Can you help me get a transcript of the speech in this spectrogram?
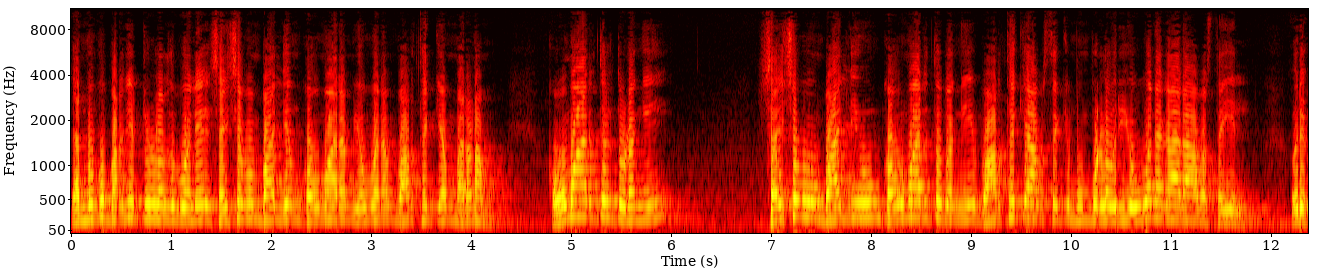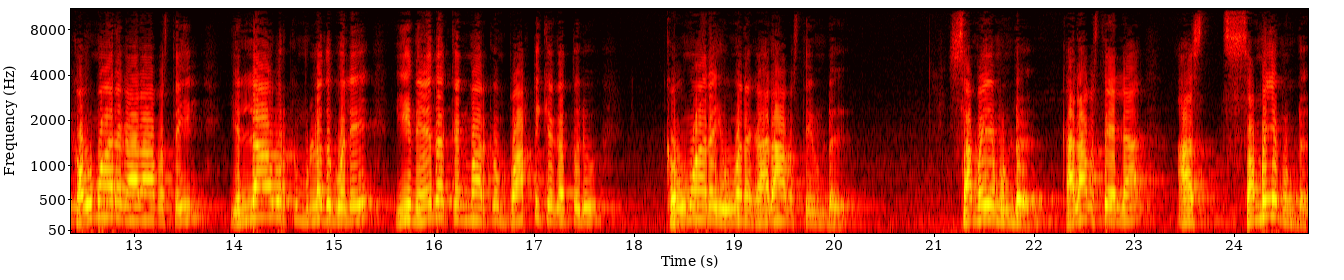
ഞാൻ മുമ്പ് പറഞ്ഞിട്ടുള്ളതുപോലെ ശൈശവം ബാല്യം കൗമാരം യൗവനം വാർദ്ധക്യം മരണം. കൗമാരത്തിൽ തുടങ്ങി ശൈശവവും ബാല്യവും കൗമാരത്തിൽ തുടങ്ങി വാർദ്ധക്യാവസ്ഥയ്ക്ക് മുമ്പുള്ള ഒരു യൗവന കാലാവസ്ഥയിൽ ഒരു കൗമാര കാലാവസ്ഥയിൽ എല്ലാവർക്കും ഉള്ളതുപോലെ ഈ നേതാക്കന്മാർക്കും പാർട്ടിക്കകത്തൊരു കൗമാര യൗവന കാലാവസ്ഥയുണ്ട് സമയമുണ്ട്. കാലാവസ്ഥയല്ല ആ സമയമുണ്ട്.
